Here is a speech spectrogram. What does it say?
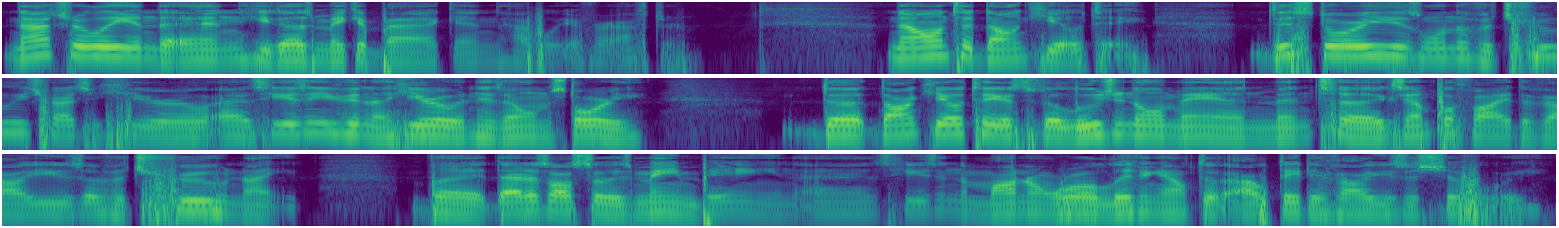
Naturally in the end he does make it back and happily ever after. Now on to Don Quixote. This story is one of a truly tragic hero, as he isn't even a hero in his own story. The Don Quixote is a delusional man meant to exemplify the values of a true knight. But that is also his main bane, as he is in the modern world living out the outdated values of chivalry.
